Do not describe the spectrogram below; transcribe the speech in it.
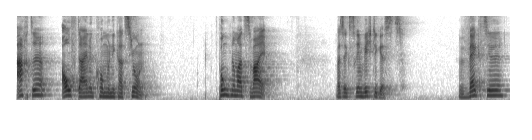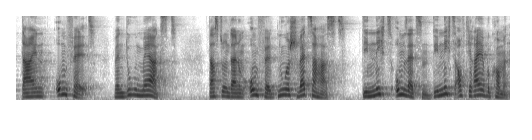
Achte auf deine Kommunikation. Punkt Nummer zwei, was extrem wichtig ist. Wechsel dein Umfeld. Wenn du merkst, dass du in deinem Umfeld nur Schwätzer hast, die nichts umsetzen, die nichts auf die Reihe bekommen,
